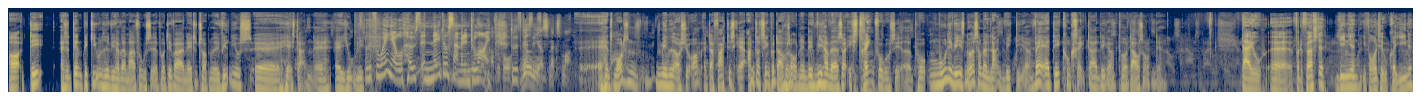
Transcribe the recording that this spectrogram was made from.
Og det, altså den begivenhed, vi har været meget fokuseret på, det var NATO-topmødet i Vilnius øh, her i starten af, af juli. Lithuania will host a NATO summit in July to discuss Vilnius next month. Hans Mortensen mindede os jo om, at der faktisk er andre ting på dagsordenen, end det vi har været så ekstremt fokuseret på. Muligvis noget, som er langt vigtigere. Hvad er det konkret, der ligger på dagsordenen der? Der er jo øh, for det første linjen i forhold til Ukraine,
